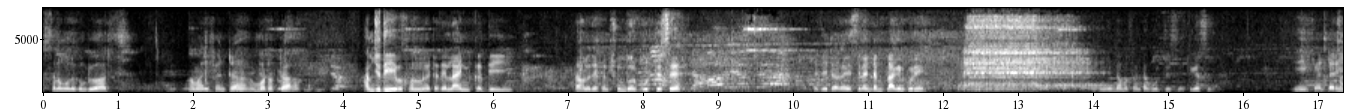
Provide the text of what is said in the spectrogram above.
আসসালামু আলাইকুম ভিউয়ার্স। আমার এই ফ্যানটা, মোটরটা, আমি যদি এখন এটাতে লাইন দিই, তাহলে দেখেন সুন্দর ঘুরতেছে। এই যে এটা এসি লাইনটা আমি প্লাগ ইন করি। এখন কিন্তু আমার ফ্যানটা ঘুরতেছে, ঠিক আছে? এই ফ্যানটারই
